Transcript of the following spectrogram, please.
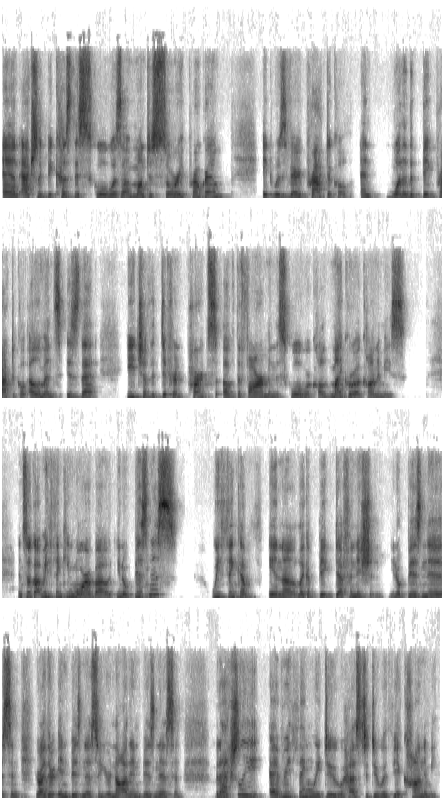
And actually, because this school was a Montessori program, it was very practical. And one of the big practical elements is that each of the different parts of the farm and the school were called microeconomies. And so it got me thinking more about, you know, business. We think of in a like a big definition, you know, business, and you're either in business or you're not in business. And but actually everything we do has to do with the economy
